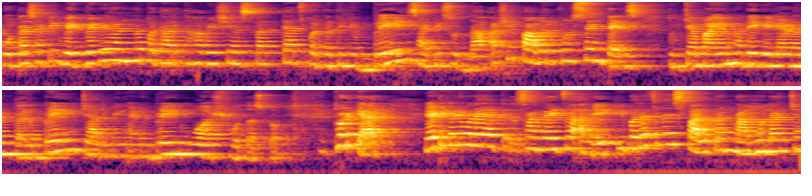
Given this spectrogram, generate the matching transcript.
पोटासाठी वेगवेगळे अन्न पदार्थ हवेसे असतात त्याच पद्धतीने ब्रेनसाठी सुद्धा असे पॉवरफुल सेंटेन्स तुमच्या माइंडमध्ये गेल्यानंतर ब्रेन चार्मिंग आणि ब्रेन वॉश होत असतो. थोडक्यात या ठिकाणी मला सांगायचं आहे की बऱ्याच वेळेस पालकांना मुलांच्या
